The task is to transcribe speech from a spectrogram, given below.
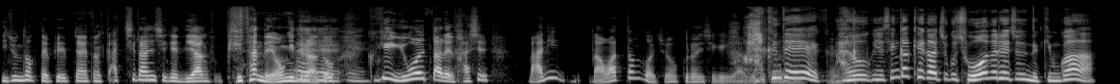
이준석 대표 입장에서는 까칠한 식의 뉘앙스 비슷한 내용이더라도 예, 예, 예. 그게 6월 달에 사실 많이 나왔던 거죠. 그런 식의 이야기. 아, 근데 아유 그냥 생각해 가지고 조언을 해 주는 느낌과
